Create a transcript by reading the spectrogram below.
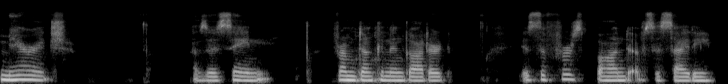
Marriage, as I was saying from Duncan and Goddard, is the first bond of society.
